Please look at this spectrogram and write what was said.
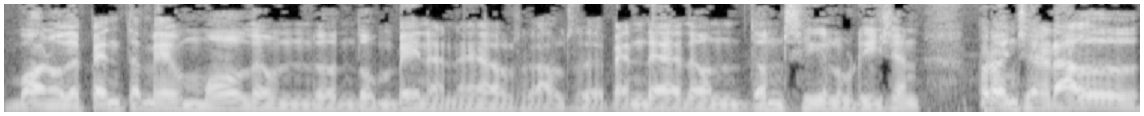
Bueno, depèn també molt d'on- venen, eh, els gals, depèn de d'on d'on sigui l'origen, però en general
